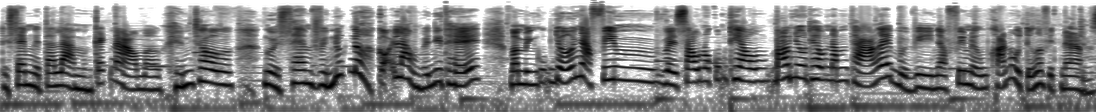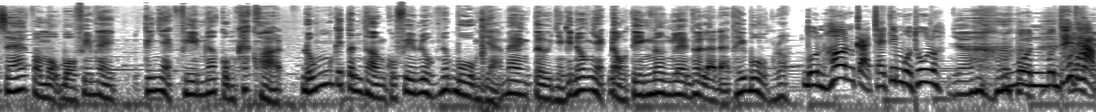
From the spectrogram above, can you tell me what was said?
để xem người ta làm bằng cách nào mà khiến cho người xem phải nức nở cõi lòng với như thế mà mình cũng nhớ nhạc phim về sau nó cũng theo bao nhiêu theo năm tháng ấy bởi vì nhạc phim này cũng khá nổi tiếng ở Việt Nam chính xác và một bộ phim này cái nhạc phim nó cũng khắc họa đúng cái tinh thần của phim luôn. Nó buồn dã man từ những cái nốt nhạc đầu tiên ngân lên thôi là đã thấy buồn rồi. Buồn hơn cả trái tim mùa thu luôn. Yeah. buồn buồn thấy Có thảm.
